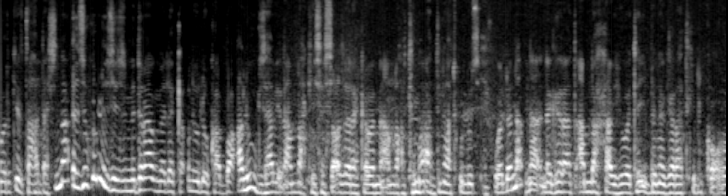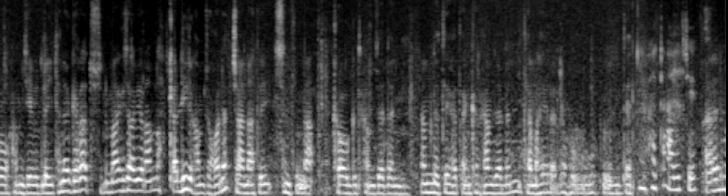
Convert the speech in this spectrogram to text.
ወርቂ እታ ሓዳሽ እና እዚ ኩሉ እዚ ምድራዊ መለክዕ ንብሎ ካብ ባዕሉ እግዚኣብሔር ኣምላኽ ከይሰሰዐ ዘረከበና ኣምላኽ እቲ መኣዲ ናቱ ኩሉ ጽሒፍዎ ኣሎ እና እና ነገራት ኣምላኽ ኣብ ሕይወተይ ብነገራት ክልክዖ ከም ዘይብለይ እቲ ነገራት እሱ ድማ እግዚኣብሔር ኣምላኽ ቀሊል ከም ዝኾነ ብቻ ናተይ ስንፍና ከወግድ ከም ዘለኒ እምነተይ ከጠንክር ከም ዘለኒ ተማሂረ ኣለኹ ክብል ይደሊ። ናይ ብሓቂ ዓቢ ትዩ። ኣነ ድማ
